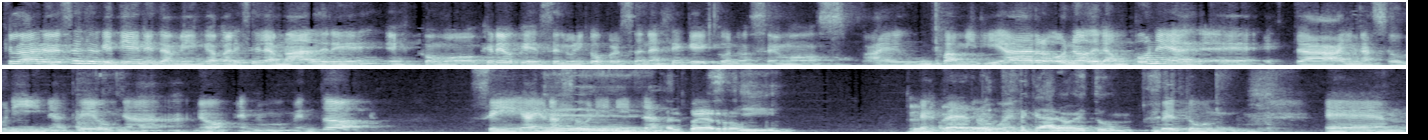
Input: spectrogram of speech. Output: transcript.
Claro, eso es lo que tiene también, que aparece la madre, es como, creo que es el único personaje que conocemos, algún familiar, o no, de Lampone eh, está, hay una sobrina, creo, una, ¿no? En un momento, sí, hay una Eh, sobrinita, El perro. Sí, el perro, bueno. claro, Betún. Betún. Eh,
